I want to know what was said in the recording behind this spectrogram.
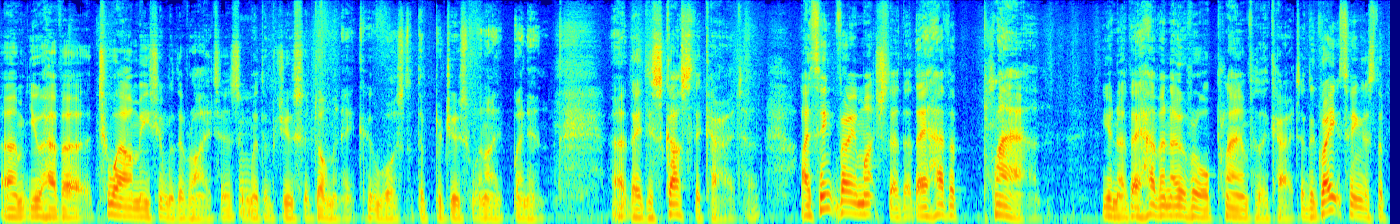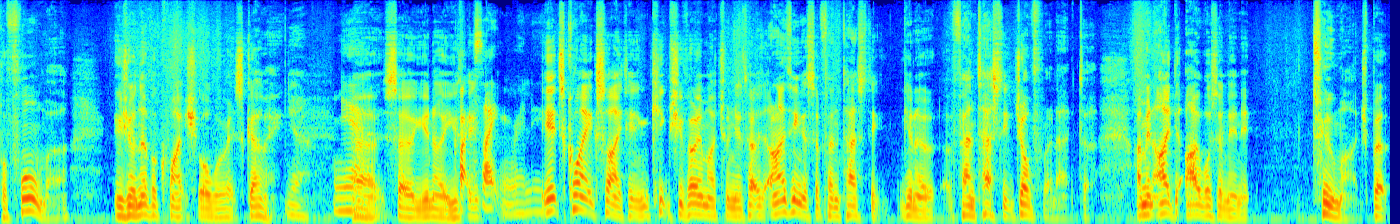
Um, you have a two-hour meeting with the writers and with the producer Dominic, who was the producer when I went in. Uh, they discuss the character. I think very much though that they have a plan. You know, they have an overall plan for the character. The great thing as the performer is you're never quite sure where it's going. Yeah. Yeah. Uh, so you know, you Quite think exciting, really. It's quite exciting and keeps you very much on your toes. And I think it's a fantastic, you know, a fantastic job for an actor. I mean, I, I wasn't in it too much, but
